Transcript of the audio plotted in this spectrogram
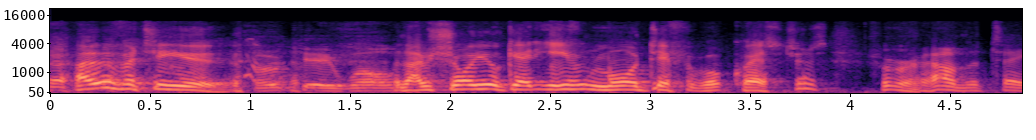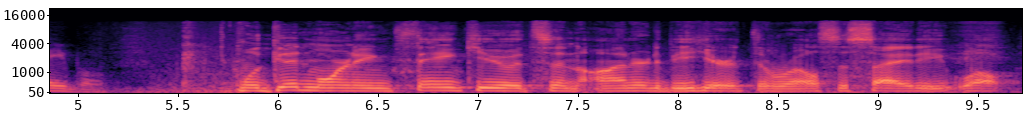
Over to you. Okay, well. and I'm sure you'll get even more difficult questions from around the table. Well, good morning. Thank you. It's an honor to be here at the Royal Society. Well,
